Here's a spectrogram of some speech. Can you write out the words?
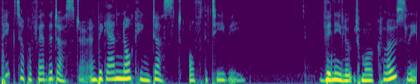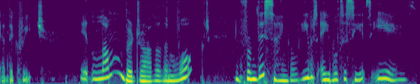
picked up a feather duster, and began knocking dust off the TV. Vinny looked more closely at the creature. It lumbered rather than walked, and from this angle he was able to see its ears.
